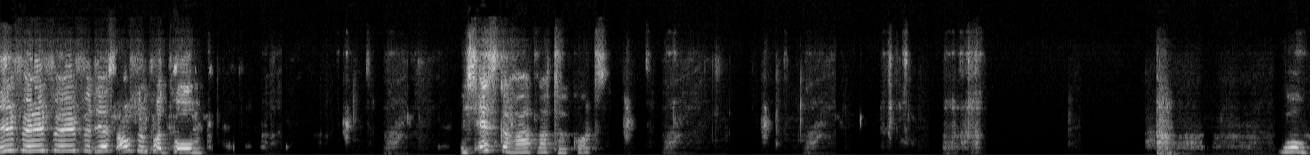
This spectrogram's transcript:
Hilfe, Hilfe, Hilfe, der ist auch so ein Phantom. Ich esse gerade, warte kurz. Wo?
